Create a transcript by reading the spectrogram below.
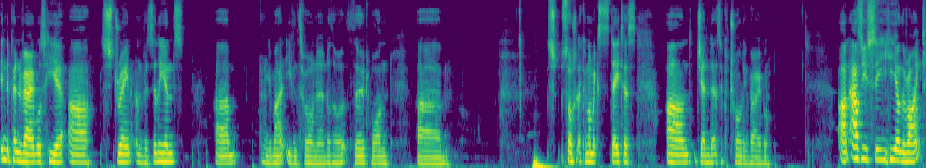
independent variables here are strain and resilience. Um, and you might even throw in another third one, um, social economic status and gender as a controlling variable. And as you see here on the right,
